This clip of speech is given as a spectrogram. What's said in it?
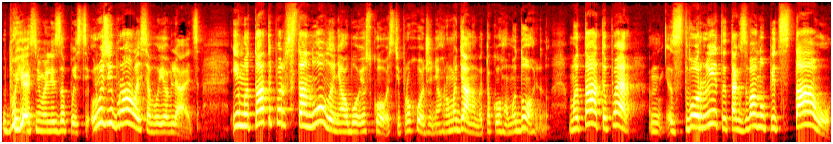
у пояснювальній записці. Розібралися, виявляється. І мета тепер встановлення обов'язковості проходження громадянами такого медогляду. Мета тепер створити так звану підставу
